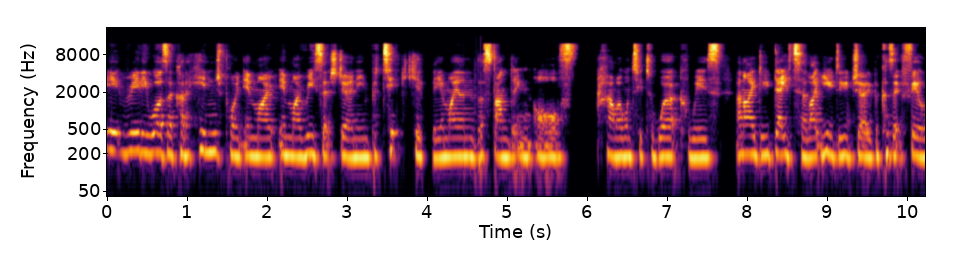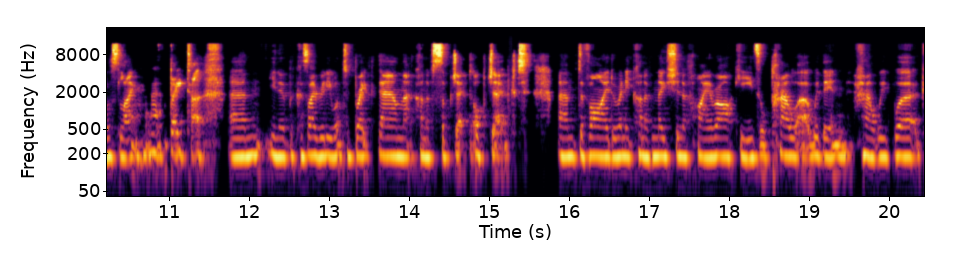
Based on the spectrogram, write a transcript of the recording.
it really was a kind of hinge point in my in my research journey, and particularly in my understanding of how I wanted to work with, and I do data like you do, Joe, because it feels like data, um, you know, because I really want to break down that kind of subject object um, divide or any kind of notion of hierarchies or power within how we work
